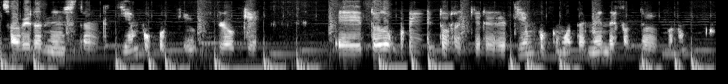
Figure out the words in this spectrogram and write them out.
saber administrar el tiempo, porque creo que eh, todo proyecto requiere de tiempo como también de factor económico.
